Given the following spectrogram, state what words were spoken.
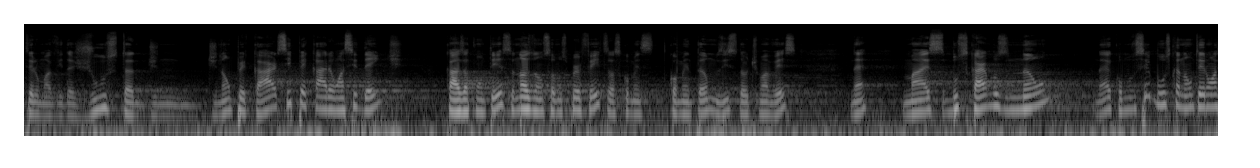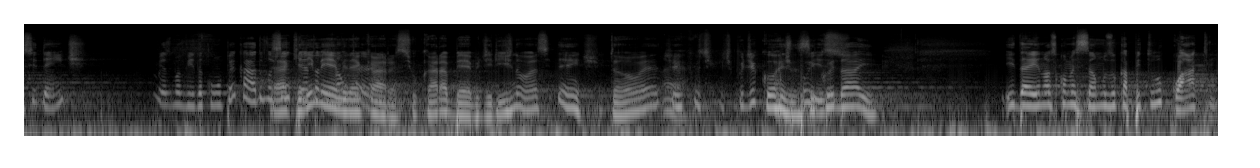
ter uma vida justa, de, de não pecar. Se pecar é um acidente, caso aconteça, nós não somos perfeitos, nós come- comentamos isso da última vez, né? Mas buscarmos não, né? Como você busca não ter um acidente, mesma vida com o pecado, você é aquele meme, né, ter, cara? Se o cara bebe e dirige, não é acidente. Então é, É. Tipo, tipo, tipo de coisa. Tipo se isso. cuidar aí. E daí nós começamos o capítulo 4.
